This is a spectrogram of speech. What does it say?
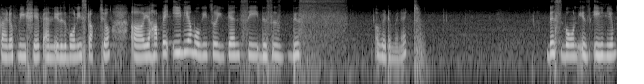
kind of V shape and it is a bony structure यहाँ पे ईलियम होगी so you can see this is this wait a minute this bone is ilium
